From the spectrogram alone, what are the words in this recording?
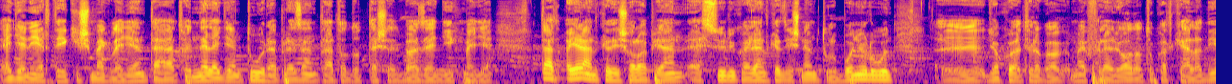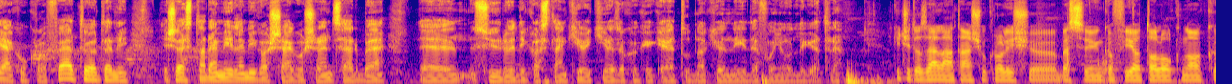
egyenérték is meglegyen, tehát hogy ne legyen túlreprezentált adott esetben az egyik megye. Tehát a jelentkezés alapján ezt szűrjük, a jelentkezés nem túl bonyolult, gyakorlatilag a megfelelő adatokat kell a diákokról feltölteni, és ezt a remélem igazságos rendszerbe szűrődik aztán ki, hogy ki azok, akik el tudnak jönni ide Fonyódligetre. Kicsit az ellátásukról is beszéljünk a fiataloknak.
